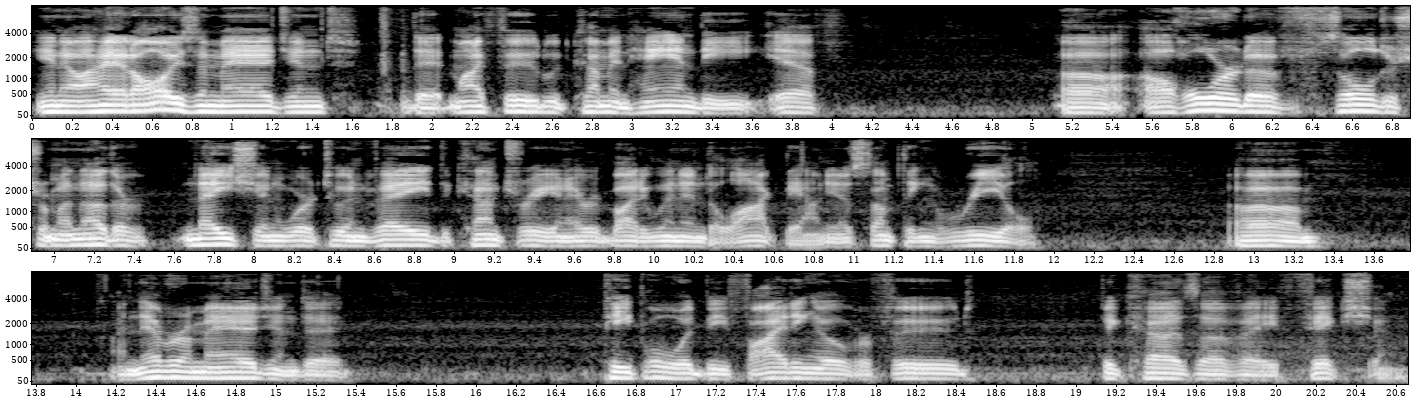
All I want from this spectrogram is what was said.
you know i had always imagined that my food would come in handy if uh, a horde of soldiers from another nation were to invade the country and everybody went into lockdown you know something real um, i never imagined that people would be fighting over food because of a fiction.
